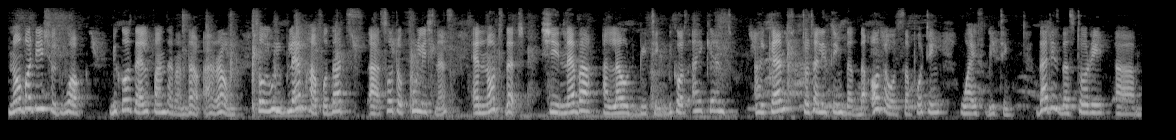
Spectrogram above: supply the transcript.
nobody should walk because the elephants are around. So we will blame her for that uh, sort of foolishness and not that she never allowed beating because I can't I can't totally think that the author was supporting wife beating. That is the story, um,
